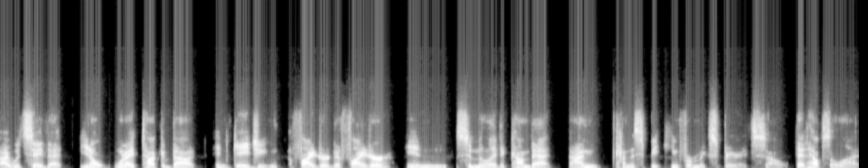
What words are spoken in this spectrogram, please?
I would say that, you know, when I talk about engaging fighter to fighter in simulated combat, I'm kind of speaking from experience. So that helps a lot.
